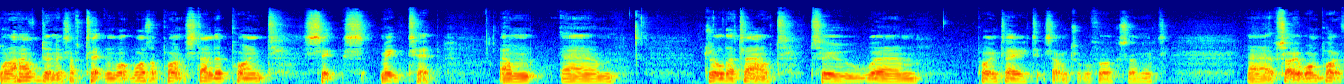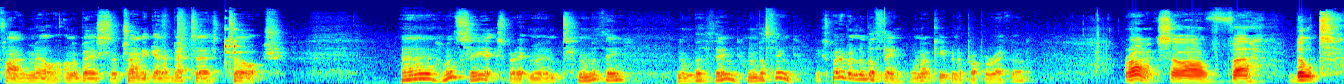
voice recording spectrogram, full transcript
what I have done is I've taken what was a point standard point six MIG tip and um, drilled that out to um, point eight. It's having trouble focus on it. uh, sorry 1.5 mil on the basis of trying to get a better torch. Uh, we'll see experiment number thing, number thing, number thing, experiment number thing, we're not keeping a proper record. Right, so I've uh, built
